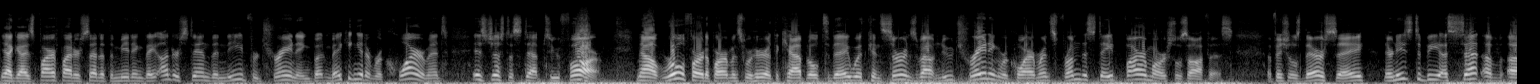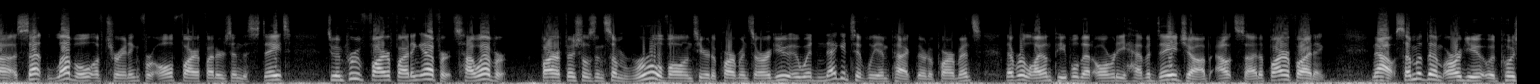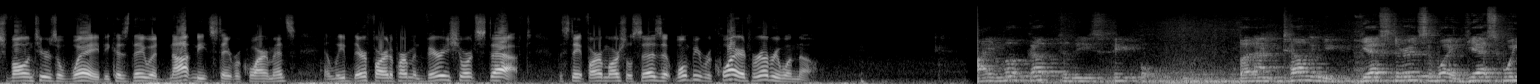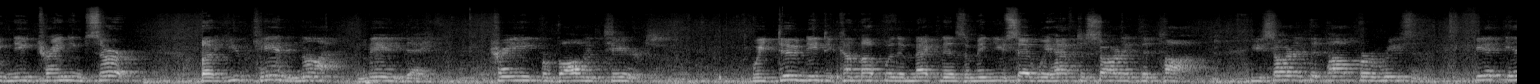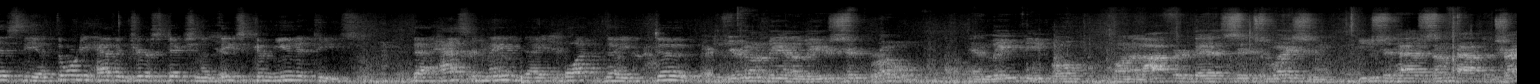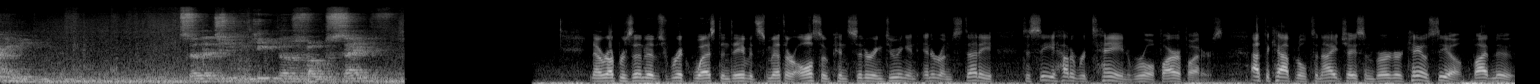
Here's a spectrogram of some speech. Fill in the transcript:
Yeah, guys, firefighters said at the meeting they understand the need for training, but making it a requirement is just a step too far. Now, rural fire departments were here at the Capitol today with concerns about new training requirements from the state fire marshal's office. Officials there say there needs to be a set of uh, a set level of training for all firefighters in the state to improve firefighting efforts. However, Fire officials in some rural volunteer departments argue it would negatively impact their departments that rely on people that already have a day job outside of firefighting. Now, some of them argue it would push volunteers away because they would not meet state requirements and leave their fire department very short staffed. The state fire marshal says it won't be required for everyone, though. I look up to these people, but I'm telling you, yes, there is a way. Yes, we need training, sir, but you cannot mandate training for volunteers. We do need to come up with a mechanism, and you said we have to start at the top. You start at the top for a reason. It is the authority having jurisdiction of these communities that has to mandate what they do. If you're gonna be in a leadership role and lead people on a life or death situation, you should have some type of training so that you can keep those folks safe. Now, Representatives Rick West and David Smith are also considering doing an interim study to see how to retain rural firefighters. At the Capitol tonight, Jason Berger, KOCO 5 News.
